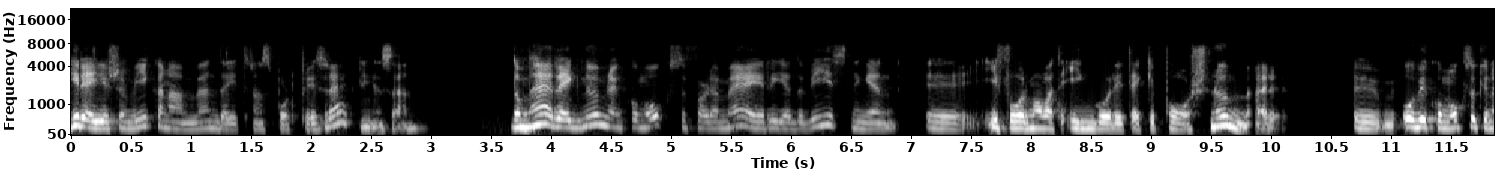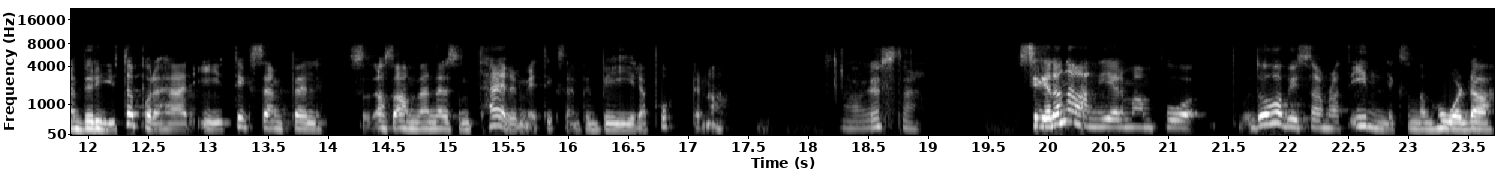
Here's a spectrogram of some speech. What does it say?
grejer som vi kan använda i transportprisräkningen sen. De här regnumren kommer också följa med i redovisningen eh, i form av att det ingår i ett ekipagenummer. Eh, och vi kommer också kunna bryta på det här i till exempel, alltså använda det som term i till exempel BI-rapporterna. Ja, just det. Sedan anger man på, då har vi samlat in liksom de hårda,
